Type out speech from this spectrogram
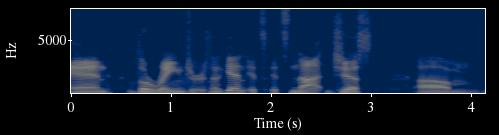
and the Rangers. And again, it's it's not just um,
